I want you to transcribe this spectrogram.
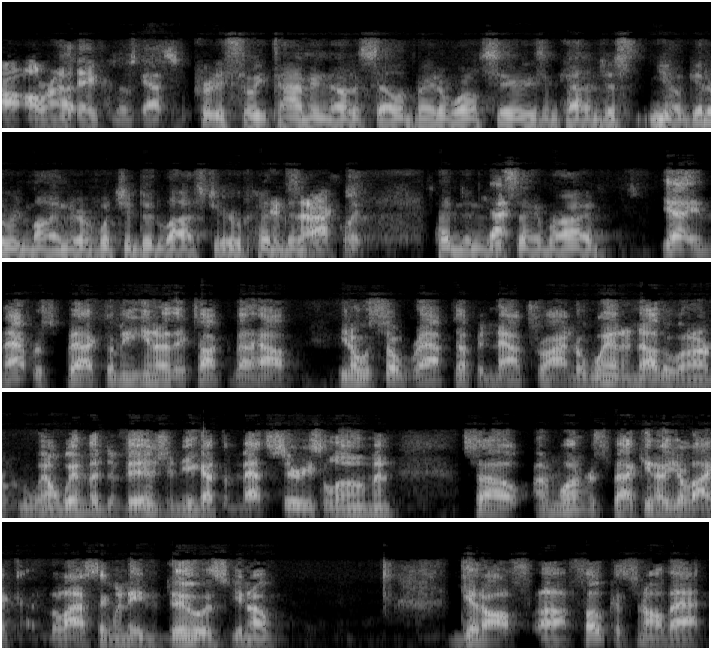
all around uh, day for those guys. Pretty sweet timing though to celebrate a World Series and kind of just you know get a reminder of what you did last year heading exactly into, heading into yeah. the same ride. Yeah, in that respect, I mean, you know, they talked about how you know, was so wrapped up in now trying to win another one or you know, win the division. You got the Mets series looming. So, in one respect, you know, you're like, the last thing we need to do is, you know, get off uh, focus and all that.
